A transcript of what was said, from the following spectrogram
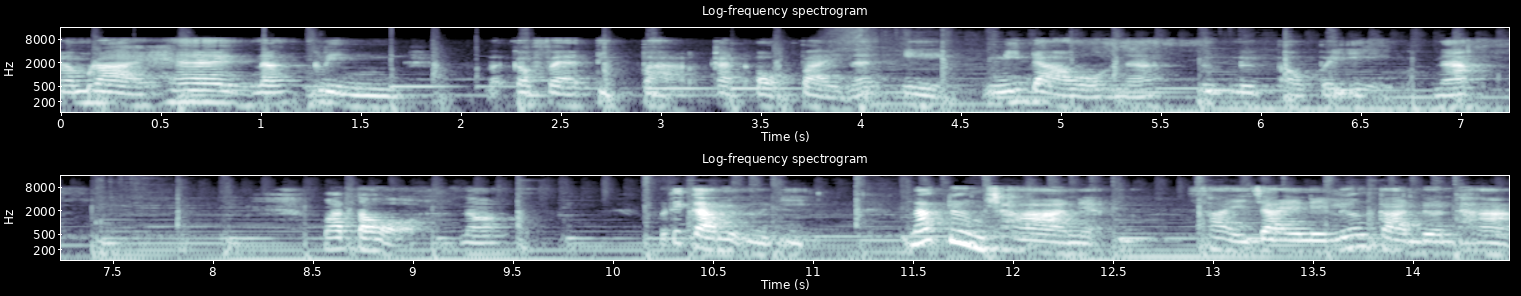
น้ำลายแห้งนะกลิ่น กาแฟติดปากกันออกไปนั่นเองนี่เดานะนึกๆเอาไปเองนะมาต่อเนาะพฤติกรรมอื่นอีก นักดื่มชาเนี่ยใส่ใจในเรื่องการเดินทาง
